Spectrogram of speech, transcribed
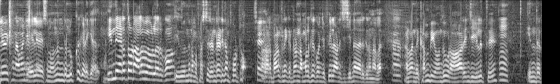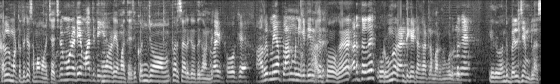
எலிவேஷன் அமைஞ்சு எலிவேஷன் வந்து இந்த லுக்கு கிடைக்காது. இந்த இடத்தோட அளவு எவ்வளவு இருக்கும்? இது வந்து நம்ம ஃபஸ்ட்டு ரெண்டு அடி தான் போட்டோம். பால்கனி கட்டணும் நம்மளுக்கு கொஞ்சம் ஃபீல் ஆனிச்சு சின்னதாக இருக்கிறனால. அதனால் இந்த கம்பி வந்து ஒரு ஆறு இன்ச்சு இழுத்து இந்த கல் மட்டத்துக்கு சமமாக வச்சாச்சு. மூணு அடியே மாத்திட்டீங்க. மூணு அடியாக மாற்றியாச்சு கொஞ்சம் பெருசாக இருக்கிறதுக்காண்டி. ரைட் ஓகே அருமையா பிளான் பண்ணி அது கட்டியிருக்காரு போக அடுத்தது? ஒரு இன்னொரு ஆன்டிக் ஐட்டம் காட்டுறேன் பாருங்க உங்களுக்கு. இது வந்து பெல்ஜியம் கிளாஸ்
